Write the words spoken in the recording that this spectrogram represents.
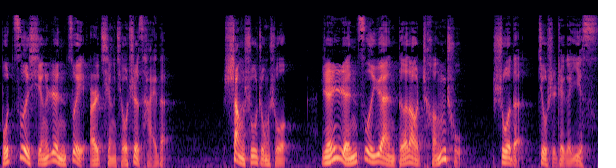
不自行认罪而请求制裁的，《上书》中说：“人人自愿得到惩处”，说的就是这个意思。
